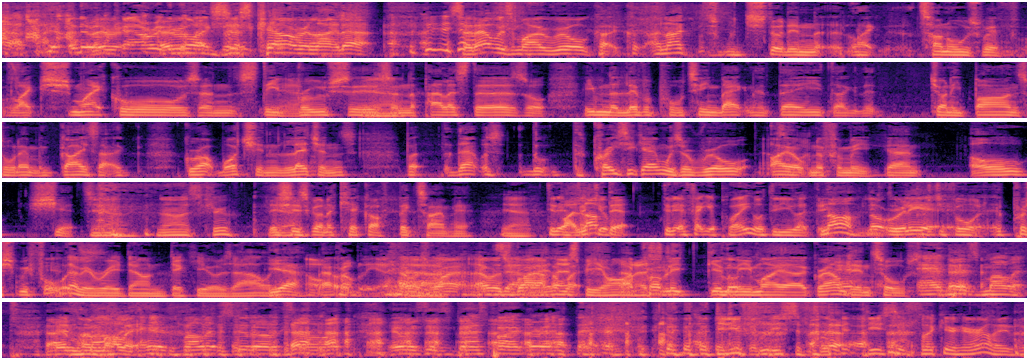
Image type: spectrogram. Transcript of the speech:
and they were Every- cowering. Everyone's just cowering like that. so that was my real. And I stood in like tunnels with like Schmeichels and Steve Yeah. Bruce's Yeah. and the Pallisters, or even the Liverpool team back in the day, like the Johnny Barnes, all them guys that I grew up watching, legends. But that was the, the crazy game was a real eye opener for me. Going, oh shit, Yeah, no, it's true. this yeah. is going to kick off big time here. Yeah, Did it I loved your, it. Did it affect your play, or did you like? No, did not it really. Push you forward. It, it pushed me forward. that'd be right down Dichio's alley. Yeah, Oh, that, probably, yeah. That was right. That was Exactly. right. Let's be That honest. probably give me my uh, grounding tools. And his mullet. And his my mullet. His mullet stood on its own. It was his best partner out there. Did you, you used to flick it? Do you used to flick your hair? Like,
